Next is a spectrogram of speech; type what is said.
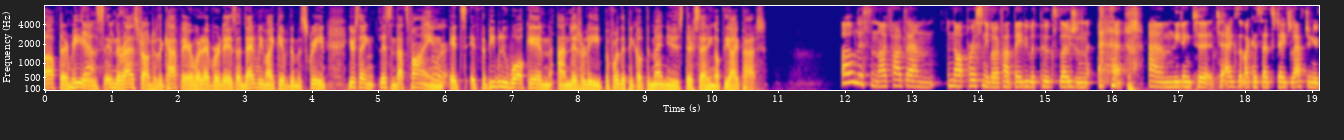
off their meals yeah, in exactly. the restaurant or the cafe or whatever it is. And then we might give them a screen. You're saying, listen, that's fine fine. Sure. It's it's the people who walk in and literally before they pick up the menus, they're setting up the iPad. Oh, listen, I've had um not personally, but I've had baby with poo explosion, um needing to to exit. Like I said, stage left, and you're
